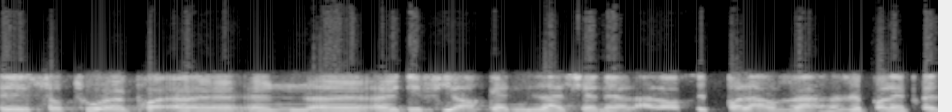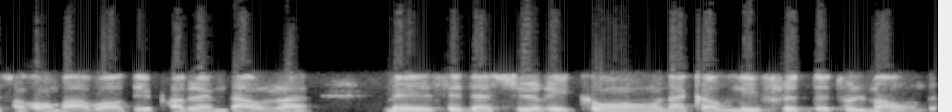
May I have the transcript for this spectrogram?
c'est surtout un, un, un, défi organisationnel. Alors, c'est pas l'argent. J'ai pas l'impression qu'on va avoir des problèmes d'argent, mais c'est d'assurer qu'on accorde les flûtes de tout le monde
